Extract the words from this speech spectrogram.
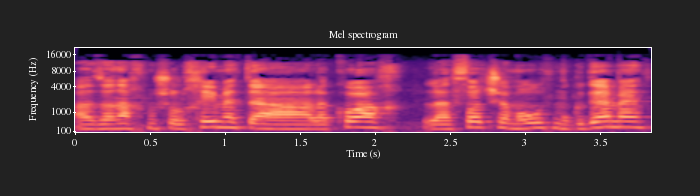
אז אנחנו שולחים את הלקוח לעשות שמאות מוקדמת,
